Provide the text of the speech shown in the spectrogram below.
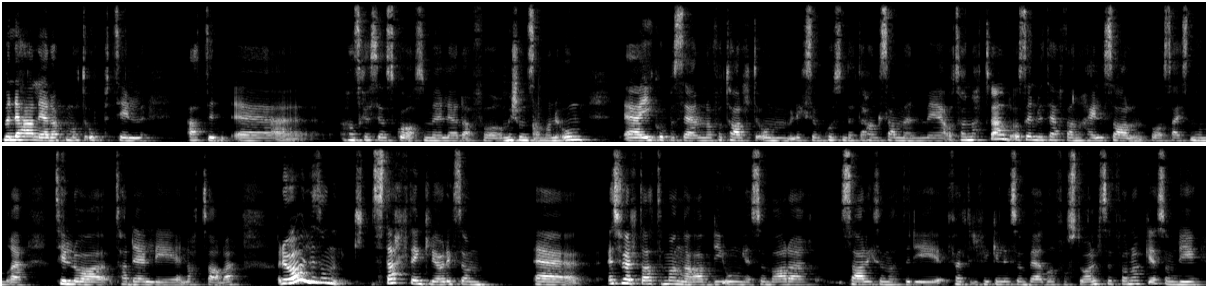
Men det her leder på en måte opp til at eh, Hans Christian Skaar, som er leder for Misjonssambandet Ung, eh, gikk opp på scenen og fortalte om liksom, hvordan dette hang sammen med å ta nattverd. Og så inviterte han hele salen på 1600 til å ta del i nattverdet. Og det var veldig sånn sterkt, egentlig. og liksom, eh, Jeg følte at mange av de unge som var der, sa liksom at de følte de fikk en liksom bedre forståelse for noe som de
